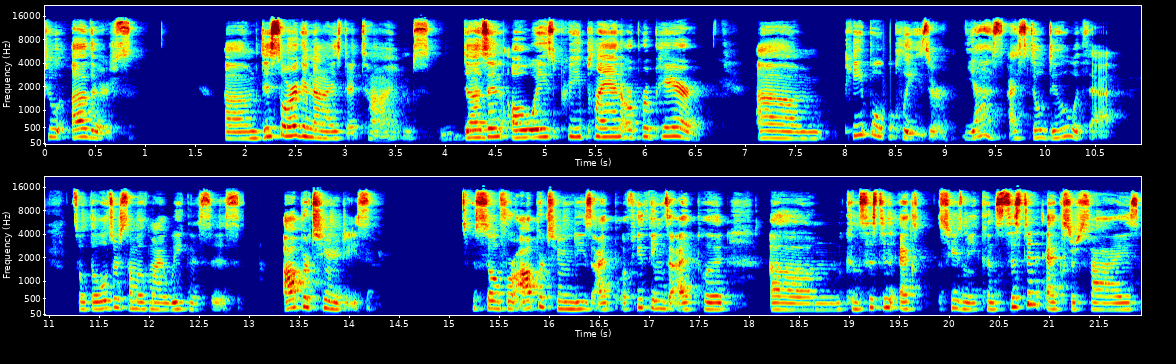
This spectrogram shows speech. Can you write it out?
to others um, disorganized at times, doesn't always pre plan or prepare, um, people pleaser. Yes, I still deal with that. So, those are some of my weaknesses. Opportunities. So, for opportunities, I a few things that I put um, consistent ex- excuse me consistent exercise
